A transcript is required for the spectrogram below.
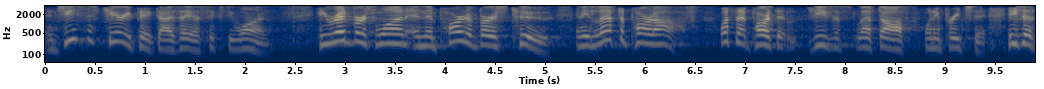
And Jesus cherry-picked Isaiah 61. He read verse 1 and then part of verse 2, and he left a part off. What's that part that Jesus left off when he preached it? He says,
